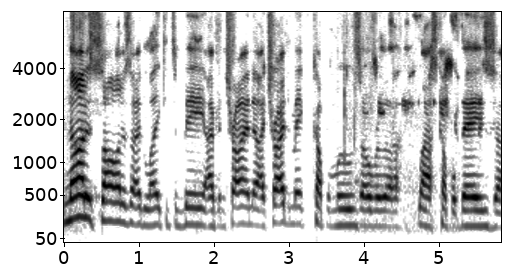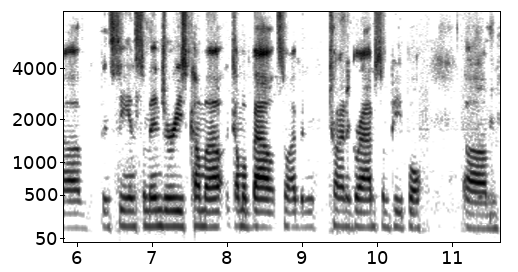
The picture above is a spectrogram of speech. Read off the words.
not as solid as I'd like it to be. I've been trying to. I tried to make a couple moves over the last couple days. Uh, been seeing some injuries come out come about, so I've been trying to grab some people um,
